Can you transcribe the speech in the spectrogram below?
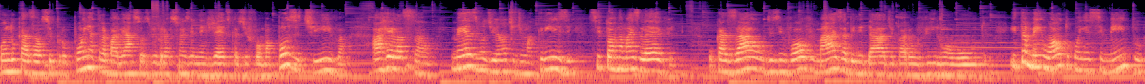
Quando o casal se propõe a trabalhar suas vibrações energéticas de forma positiva, a relação, mesmo diante de uma crise, se torna mais leve. O casal desenvolve mais habilidade para ouvir um ao outro e também o autoconhecimento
